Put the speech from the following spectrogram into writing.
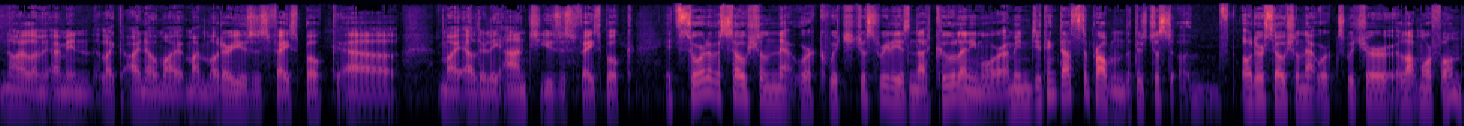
Niall, I mean, I mean, like I know my, my mother uses Facebook. Uh, my elderly aunt uses Facebook. It's sort of a social network, which just really isn't that cool anymore. I mean, do you think that's the problem that there's just uh, other social networks which are a lot more fun?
